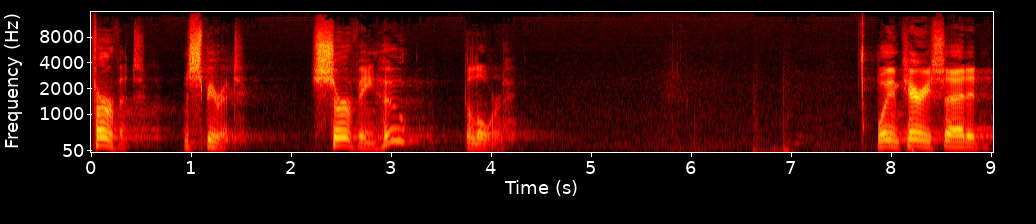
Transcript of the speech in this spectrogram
fervent in spirit, serving who? The Lord. William Carey said,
